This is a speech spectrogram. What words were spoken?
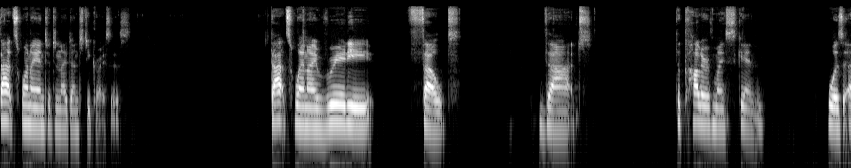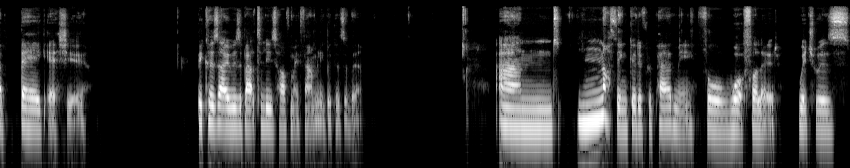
that's when I entered an identity crisis. That's when I really felt that the color of my skin was a big issue because I was about to lose half my family because of it. And nothing could have prepared me for what followed, which was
